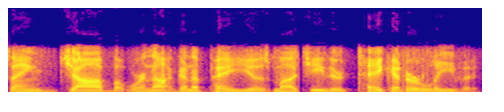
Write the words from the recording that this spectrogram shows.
same job, but we're not going to pay you as much. Either take it or leave it.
